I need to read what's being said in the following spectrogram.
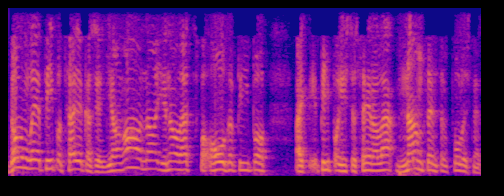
Don't let people tell you because you're young, oh, no, you know, that's for older people. Like people used to say it a lot. Nonsense and foolishness.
